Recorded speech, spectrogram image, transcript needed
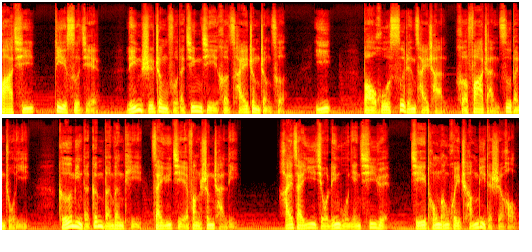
八七第四节，临时政府的经济和财政政策一。保护私人财产和发展资本主义，革命的根本问题在于解放生产力。还在一九零五年七月，即同盟会成立的时候，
